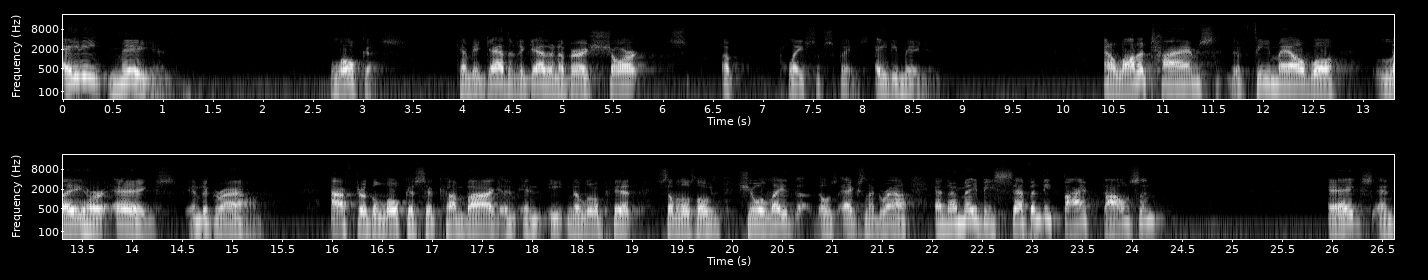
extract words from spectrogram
80 million locusts can be gathered together in a very short uh, place of space. 80 million. And a lot of times the female will lay her eggs in the ground after the locusts have come by and, and, eaten a little bit, some of those locusts, she will lay the, those eggs in the ground. And there may be 75,000 eggs and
